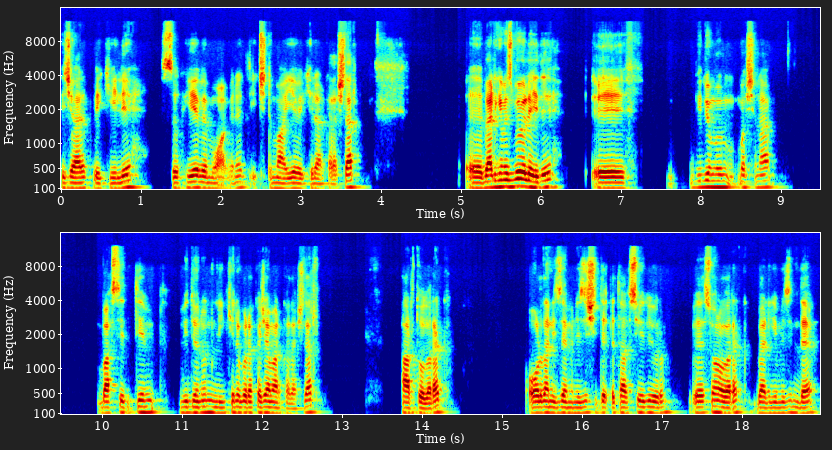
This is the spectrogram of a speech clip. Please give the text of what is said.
Ticaret Vekili, Sıhhiye ve Muavenet İçtimaiye Vekili arkadaşlar. E, belgemiz böyleydi. E, videomun başına bahsettiğim videonun linkini bırakacağım arkadaşlar. Part olarak. Oradan izlemenizi şiddetle tavsiye ediyorum. Ve son olarak belgemizin de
